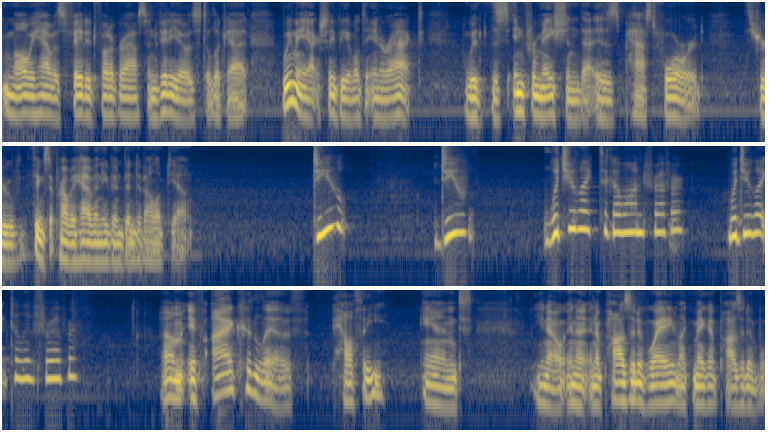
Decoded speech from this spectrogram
all we have is faded photographs and videos to look at, we may actually be able to interact with this information that is passed forward through things that probably haven't even been developed yet. Do you do you would you like to go on forever? Would you like to live forever? Um, if I could live healthy and you know in a in a positive way, like make a positive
